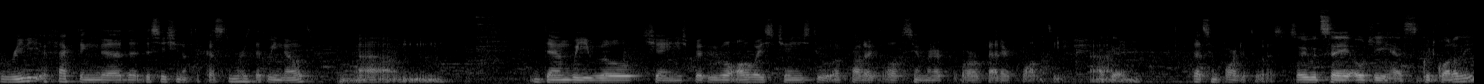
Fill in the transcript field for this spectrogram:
really affecting the, the decision of the customers that we note, mm-hmm. then we will change, but we will always change to a product of similar or better quality. okay that's important to us. So you would say Oatly has good quality?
